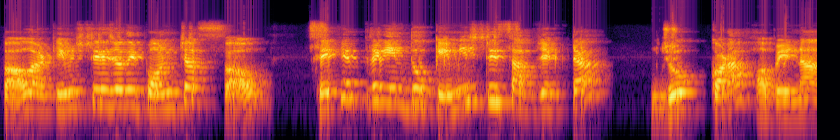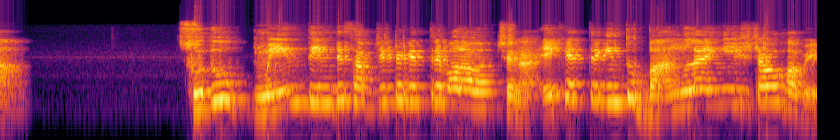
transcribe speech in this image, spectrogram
পাও আর কেমিস্ট্রিতে যদি পঞ্চাশ পাও, সেক্ষেত্রে কিন্তু কেমিস্ট্রি সাবজেক্টটা যোগ করা হবে না। শুধু মেন তিনটে সাবজেক্টের ক্ষেত্রে বলা হচ্ছে না, এক্ষেত্রে কিন্তু বাংলা ইংলিশটাও হবে।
